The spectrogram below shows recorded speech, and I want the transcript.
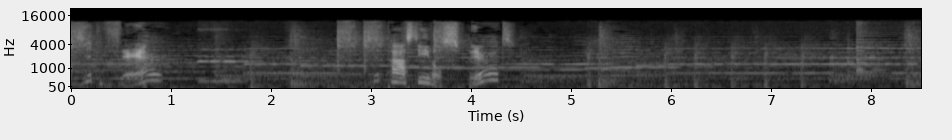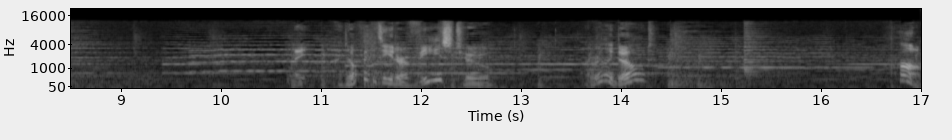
Is it there? Is it past Evil Spirit? I, I don't think it's either of these two. Really don't. Huh.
